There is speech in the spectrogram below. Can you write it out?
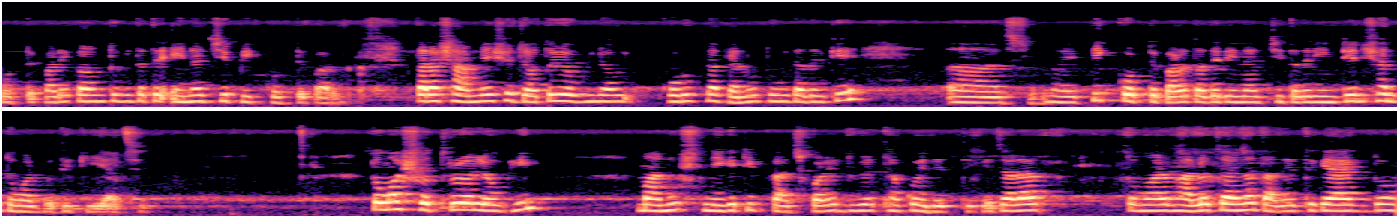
করতে পারে, কারণ তুমি তাদের এনার্জি পিক করতে পারো। তারা সামনে এসে যতই অভিনয় করুক না কেন, তুমি তাদেরকে মানে পিক করতে পারো, তাদের এনার্জি তাদের ইন্টেনশন তোমার প্রতি কী আছে? তোমার শত্রুরা লোভী মানুষ নেগেটিভ কাজ করে, দূরে থাকো এদের থেকে। যারা তোমার ভালো চায় না, তাদের থেকে একদম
